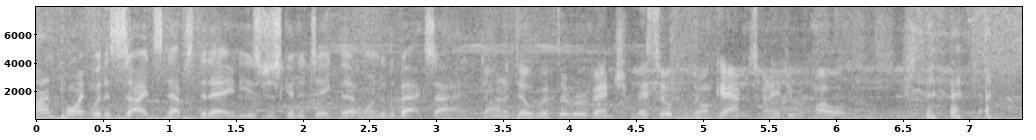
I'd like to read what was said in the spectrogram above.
on point with his side steps today, and he's just going to take that one to the backside. Gonna with the revenge. Miss hook, don't care. I'm just gonna hit you with my ult.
